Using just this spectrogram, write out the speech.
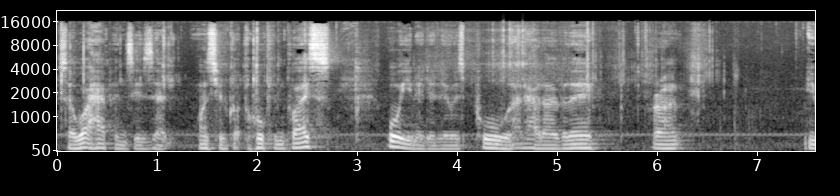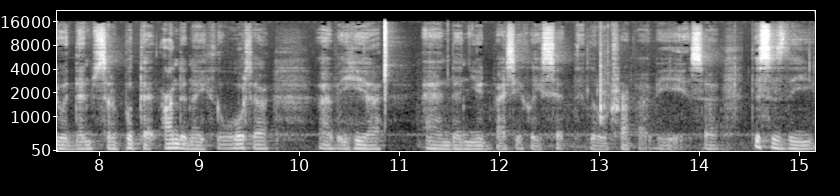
So what happens is that once you've got the hook in place, all you need to do is pull that out over there, right? You would then sort of put that underneath the water over here and then you'd basically set the little trap over here. So this is the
